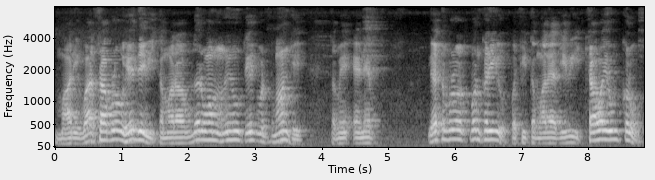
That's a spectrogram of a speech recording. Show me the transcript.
મારી વાત સાંભળો, હે દેવી. તમારા ઉદરમાં મુનિનું તેજ વર્તમાન છે. તમે એને યત્નપૂર્વક પણ કરી પછી તમારે જેવી ઈચ્છા હોય એવું કરો.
